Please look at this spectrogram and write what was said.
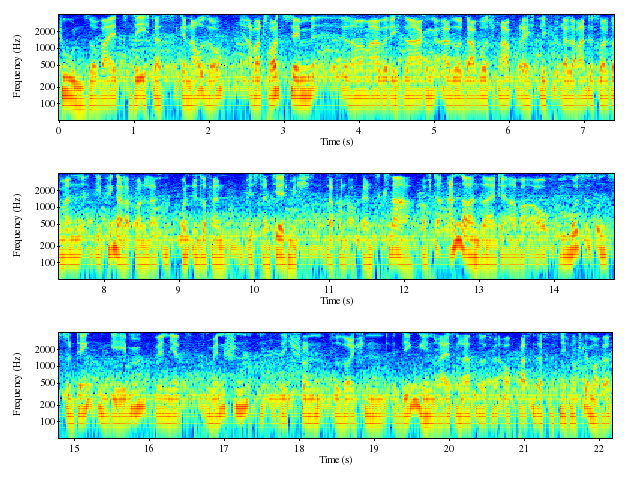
tun. Soweit sehe ich das genauso. Aber trotzdem, sagen wir mal, würde ich sagen, also da, wo es strafrechtlich relevant ist, sollte man die Finger davon lassen. Und insofern distanziere ich mich davon auch ganz klar. Auf der anderen Seite aber auch muss es uns zu denken geben, wenn jetzt Menschen sich sich schon zu solchen Dingen hinreißen lassen, dass wir aufpassen, dass es nicht noch schlimmer wird.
